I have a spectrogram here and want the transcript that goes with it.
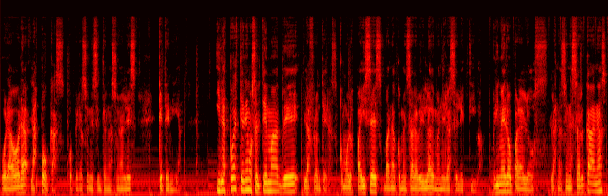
por ahora las pocas operaciones internacionales que tenían. Y después tenemos el tema de las fronteras, como los países van a comenzar a abrirla de manera selectiva. Primero para los, las naciones cercanas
